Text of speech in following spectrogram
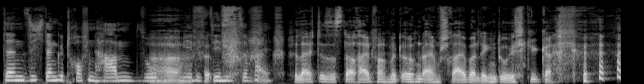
dann sich dann getroffen haben, so ah, mir liegt dir nicht so bei. Vielleicht ist es doch einfach mit irgendeinem Schreiberling durchgegangen.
